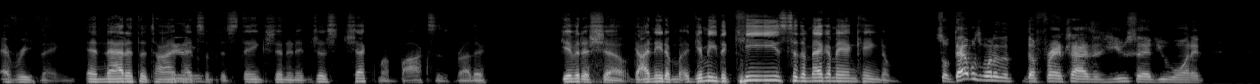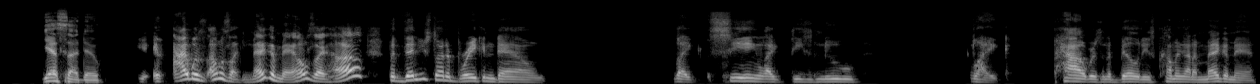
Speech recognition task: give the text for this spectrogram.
everything, and that at the time had some distinction, and it just checked my boxes, brother. Give it a show. I need a give me the keys to the Mega Man Kingdom. So that was one of the, the franchises you said you wanted. Yes, I do. If I was I was like Mega Man. I was like, huh? But then you started breaking down, like seeing like these new, like powers and abilities coming out of Mega Man,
